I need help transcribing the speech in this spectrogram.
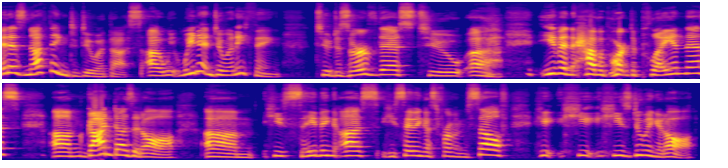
It has nothing to do with us. Uh, we, we didn't do anything to deserve this, to uh, even have a part to play in this. Um, God does it all. Um, he's saving us. He's saving us from himself. He, he, he's doing it all.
